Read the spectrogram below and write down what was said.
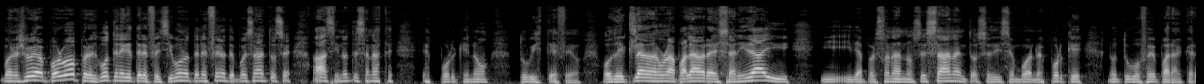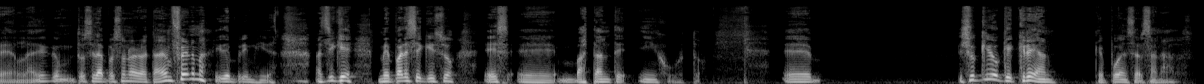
bueno, yo voy a por vos, pero vos tenés que tener fe. Si vos no tenés fe, no te puedes sanar. Entonces, ah, si no te sanaste es porque no tuviste fe. O declaran una palabra de sanidad y, la persona no se sana, entonces dicen, bueno, es porque no tuvo fe para creerla. Entonces la persona ahora está enferma y deprimida. Así que me parece que eso es eh, bastante injusto. Eh, yo quiero que crean que pueden ser sanados.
